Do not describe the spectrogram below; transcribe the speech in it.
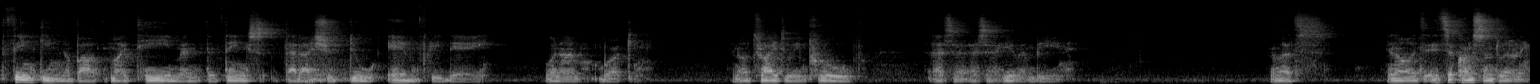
thinking about my team and the things that I should do every day when I'm working. You know, try to improve as a as a human being. And that's you know, it, it's a constant learning.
